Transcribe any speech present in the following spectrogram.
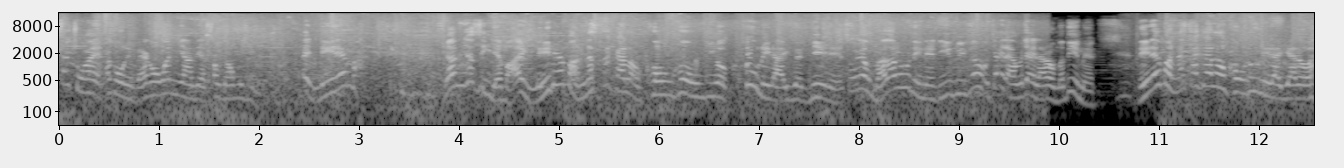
ဆက်ချွိုင်းအကောင်လေးဘယ်ကောင်မှညာစရာစောက်ကြောင်းမရှိဘူးအဲ့လေထဲမှာ ညမျက်စီထဲမှာအဲ့လေးထဲမှာ20စက္ကန့်လောက်ခုံခုံပြီးတော့ခုနေတာကြီးပဲမြင်တယ်ဆိုတော့ဘာသာလို့အနေနဲ့ဒီ review ကိုကြိုက်လားမကြိုက်လားတော့မသိမယ်လေးထဲမှာ20စက္ကန့်လောက်ခုံထုတ်နေတာကြီးကတော့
